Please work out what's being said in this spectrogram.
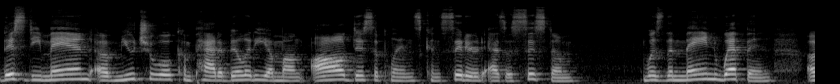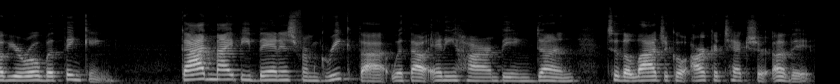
This demand of mutual compatibility among all disciplines considered as a system was the main weapon of Yoruba thinking. God might be banished from Greek thought without any harm being done to the logical architecture of it,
